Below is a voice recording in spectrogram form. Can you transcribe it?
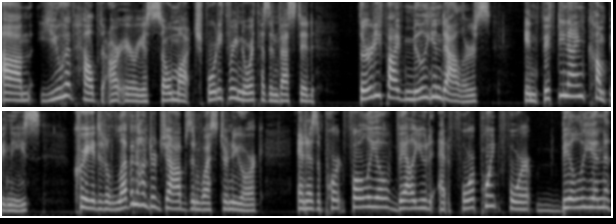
Um, you have helped our area so much. 43 North has invested $35 million in 59 companies, created 1,100 jobs in Western New York, and has a portfolio valued at $4.4 billion.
